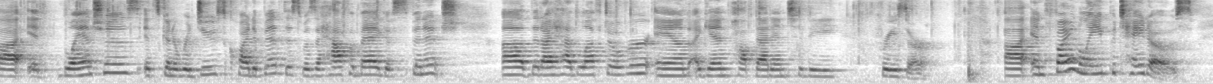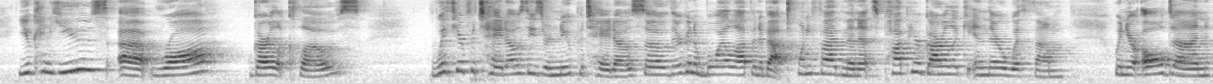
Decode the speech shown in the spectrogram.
uh, it blanches. It's going to reduce quite a bit. This was a half a bag of spinach uh, that I had left over and again pop that into the freezer. Uh, and finally, potatoes. You can use uh, raw garlic cloves with your potatoes. These are new potatoes, so they're going to boil up in about 25 minutes. Pop your garlic in there with them. When you're all done,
